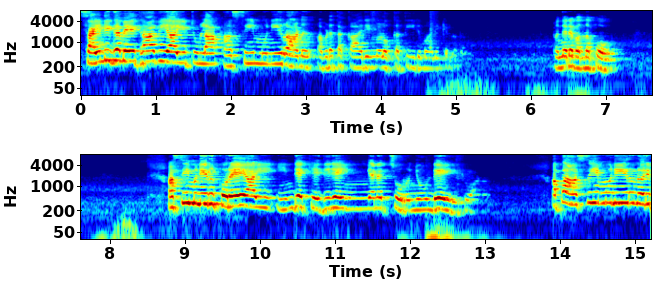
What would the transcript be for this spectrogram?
സൈനിക മേധാവിയായിട്ടുള്ള അസീം മുനീറാണ് അവിടുത്തെ കാര്യങ്ങളൊക്കെ തീരുമാനിക്കുന്നത്. അങ്ങനെ വന്നപ്പോ അസീം മുനീർ കുറേയായി ഇന്ത്യക്കെതിരെ ഇങ്ങനെ ചൊറിഞ്ഞുകൊണ്ടേയിരിക്കുവാണ്. അപ്പൊ അസീം മുനീറിന് ഒരു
